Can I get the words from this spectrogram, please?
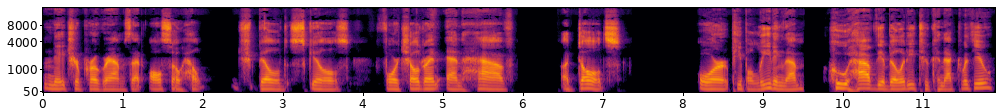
nature programs that also help build skills for children and have adults or people leading them who have the ability to connect with you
